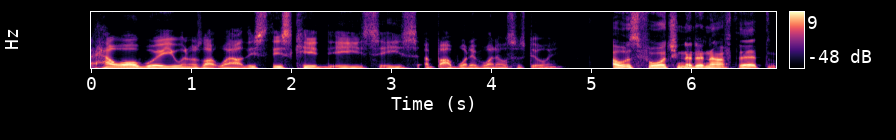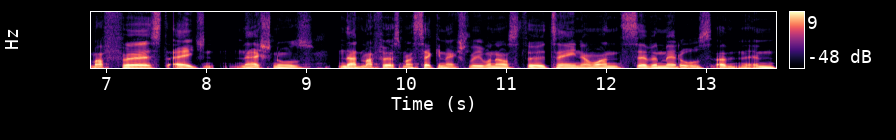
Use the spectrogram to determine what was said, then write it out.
how old were you when it was like, wow, this this kid is is above what everyone else is doing? I was fortunate enough that my first age nationals, not my first, my second actually, when I was 13, I won seven medals and, and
